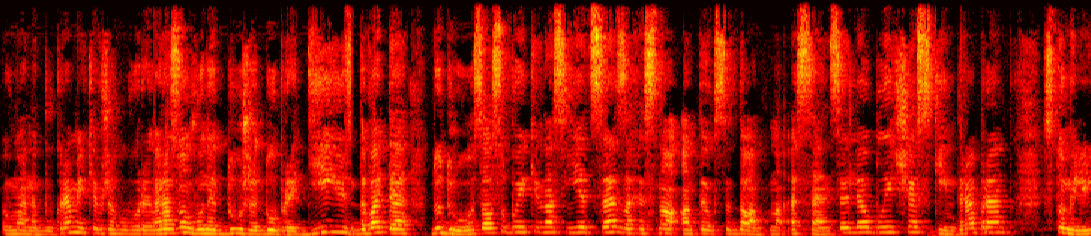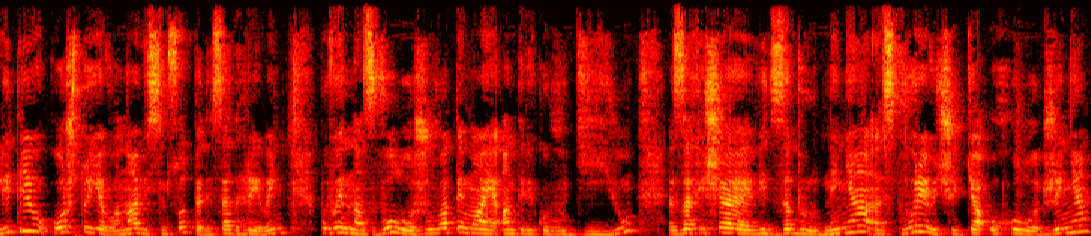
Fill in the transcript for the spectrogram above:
У мене був крем, як я вже говорила. Разом вони дуже добре діють. Давайте до другого засобу, який в нас є. Це захисна антиоксидантна есенція для обличчя Skindra бренд 100 мл. Коштує вона 850 гривень. Повинна зволожувати, має антивікову дію, захищає від забруднення, створює відчуття охолодження.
